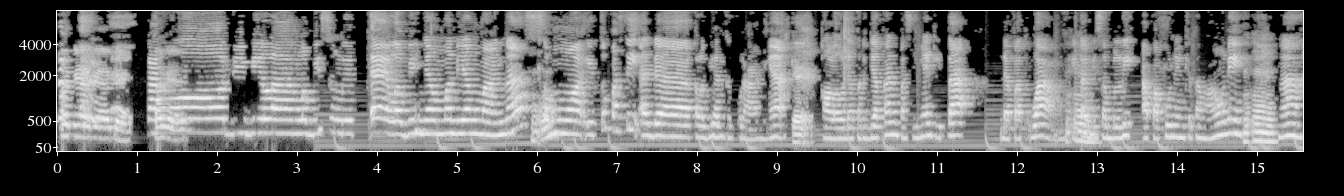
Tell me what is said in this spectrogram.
Oke oke oke. Kalau dibilang lebih sulit, eh lebih nyaman yang mana? Mm-mm. Semua itu pasti ada kelebihan kekurangannya. Oke. Kalau udah kerja kan pastinya kita dapat uang, kita Mm-mm. bisa beli apa pun yang kita mau nih. Mm-mm. Nah,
